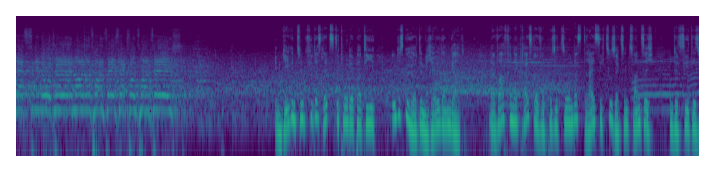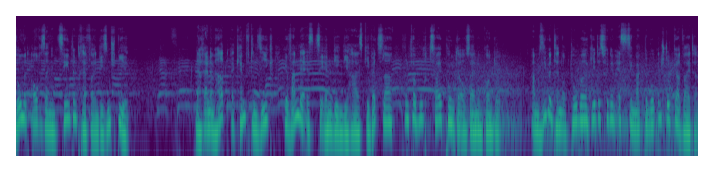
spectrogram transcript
Letzte Minute, 29, 26. Im Gegenzug fiel das letzte Tor der Partie und es gehörte Michael Damgard. Er war von der Kreisläuferposition das 30 zu 26 und erzielte somit auch seinen zehnten Treffer in diesem Spiel. Nach einem hart erkämpften Sieg gewann der SCM gegen die HSG Wetzlar und verbucht zwei Punkte auf seinem Konto. Am 7. Oktober geht es für den SC Magdeburg in Stuttgart weiter.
